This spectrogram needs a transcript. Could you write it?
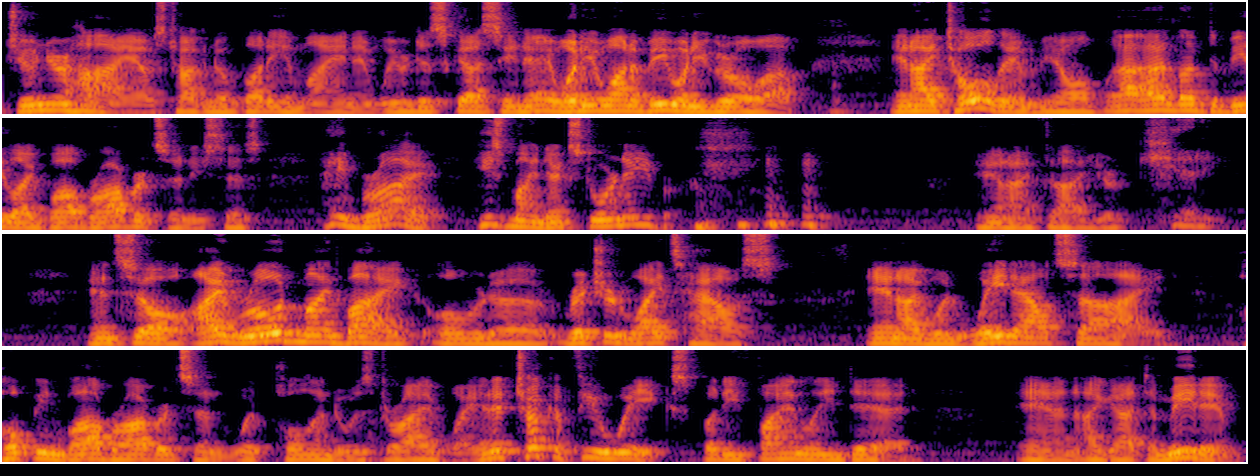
junior high. I was talking to a buddy of mine, and we were discussing, hey, what do you want to be when you grow up? And I told him, you know, I'd love to be like Bob Robertson. He says, hey, Bry, he's my next door neighbor. and I thought, you're kidding. And so I rode my bike over to Richard White's house, and I would wait outside, hoping Bob Robertson would pull into his driveway. And it took a few weeks, but he finally did. And I got to meet him.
